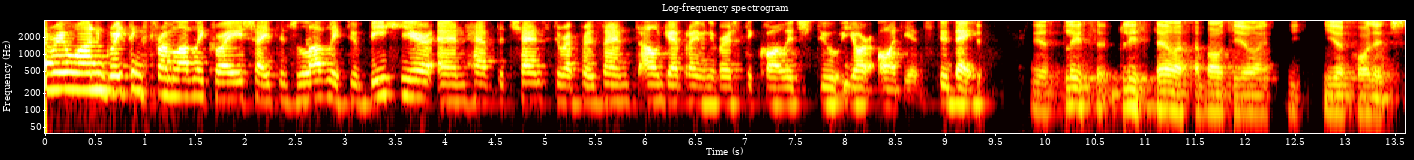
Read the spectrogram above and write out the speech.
everyone. Greetings from lovely Croatia. It is lovely to be here and have the chance to represent Algebra University College to your audience today. Yes, please, please tell us about your your college.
